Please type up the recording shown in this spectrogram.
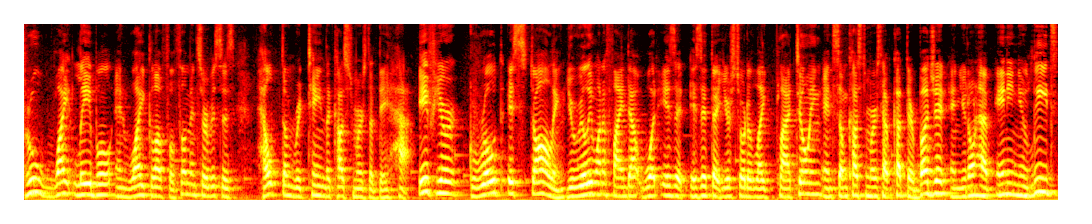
through white label and white glove fulfillment services help them retain the customers that they have. If your growth is stalling, you really want to find out what is it? Is it that you're sort of like plateauing and some customers have cut their budget and you don't have any new leads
